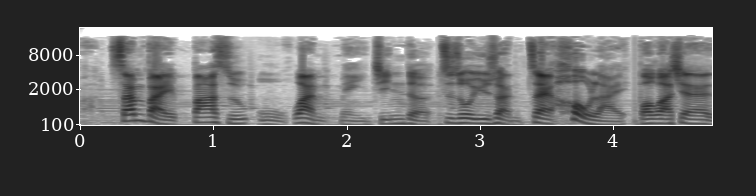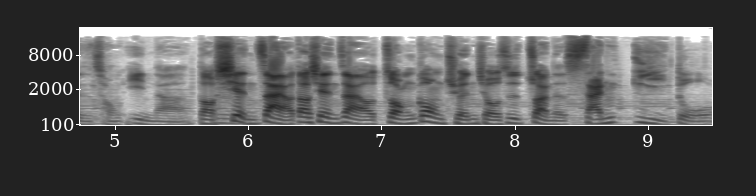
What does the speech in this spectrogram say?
嘛。三百八十五万美金的制作预算，在后来包括现在的重映啊，到现在啊，到现在哦，总共全球是赚了三亿多，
